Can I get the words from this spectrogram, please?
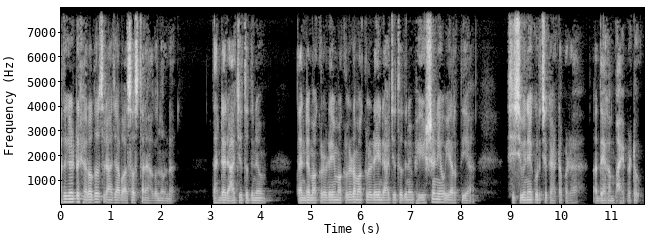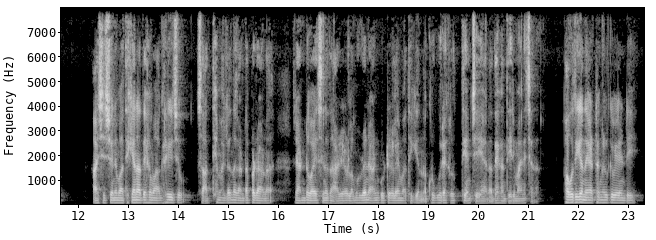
അത് കേട്ട് ഹെറോദോസ് രാജാവ് അസ്വസ്ഥനാകുന്നുണ്ട്. തന്റെ രാജ്യത്വത്തിനും തന്റെ മക്കളുടെയും മക്കളുടെ മക്കളുടെയും രാജ്യത്വത്തിനും ഭീഷണി ഉയർത്തിയ ശിശുവിനെക്കുറിച്ച് കേട്ടപ്പോൾ അദ്ദേഹം ഭയപ്പെട്ടു. ആ ശിശുവിനെ വധിക്കാൻ അദ്ദേഹം ആഗ്രഹിച്ചു. സാധ്യമല്ലെന്ന് കണ്ടപ്പോഴാണ് രണ്ട് വയസ്സിന് താഴെയുള്ള മുഴുവൻ ആൺകുട്ടികളെയും വധിക്കുന്ന ക്രൂര കൃത്യം ചെയ്യാൻ അദ്ദേഹം തീരുമാനിച്ചത്. ഭൗതിക നേട്ടങ്ങൾക്ക് വേണ്ടി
